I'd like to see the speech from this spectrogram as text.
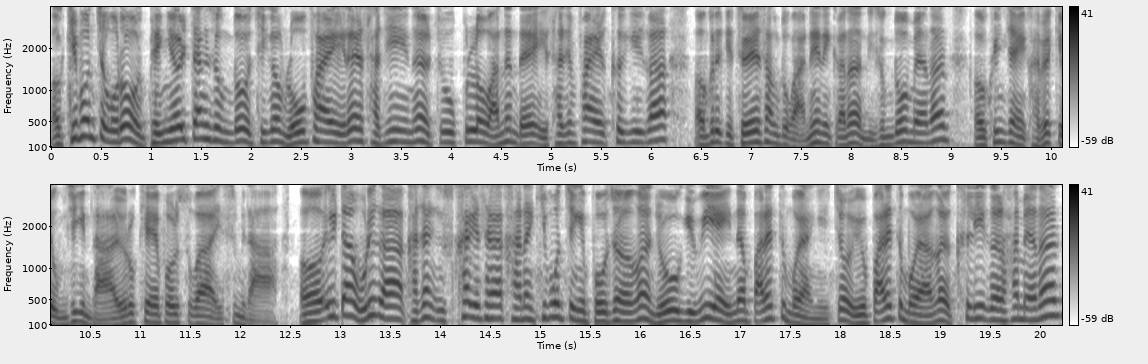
어, 기본적으로 110장 정도 지금 로우 파일에 사진을 쭉 불러왔는데 이 사진 파일 크기가 어, 그렇게 저해상도가 아니니까는 이 정도면은 어, 굉장히 가볍게 움직인다. 이렇게 볼 수가 있습니다. 어, 일단 우리가 가장 익숙하게 생각하는 기본적인 보정은 여기 위에 있는 파레트 모양이 있죠. 이 파레트 모양을 클릭을 하면은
